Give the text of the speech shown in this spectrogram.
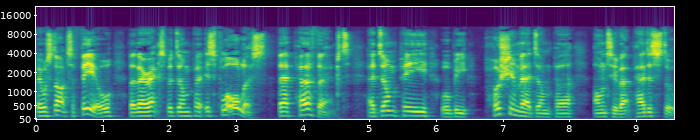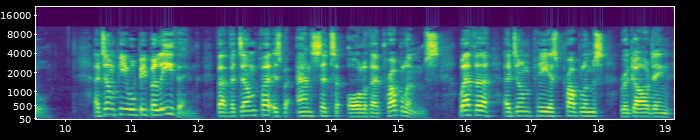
They will start to feel that their expert dumper is flawless, they're perfect. A dumpee will be pushing their dumper onto that pedestal. A dumpee will be believing that the dumper is the answer to all of their problems. Whether a dumpee has problems regarding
